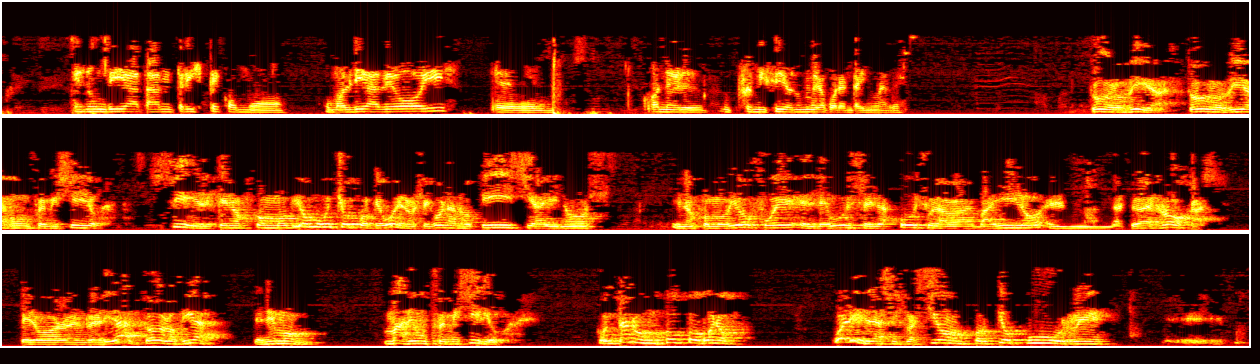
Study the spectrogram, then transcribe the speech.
En un día tan triste como, como el día de hoy, eh, con el femicidio número 49. Todos los días, todos los días un femicidio. Sí, el que nos conmovió mucho porque, bueno, llegó la noticia y nos y nos conmovió fue el de Úrsula, Úrsula Bailo en las ciudades rojas. Pero en realidad todos los días tenemos más de un femicidio. Contanos un poco, bueno, ¿Cuál es la situación? ¿Por qué ocurre? Eh,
